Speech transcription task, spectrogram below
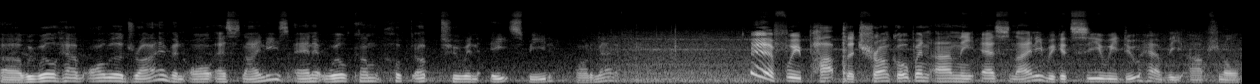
Uh, we will have all-wheel drive and all S90s, and it will come hooked up to an 8-speed automatic. If we pop the trunk open on the S90, we could see we do have the optional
